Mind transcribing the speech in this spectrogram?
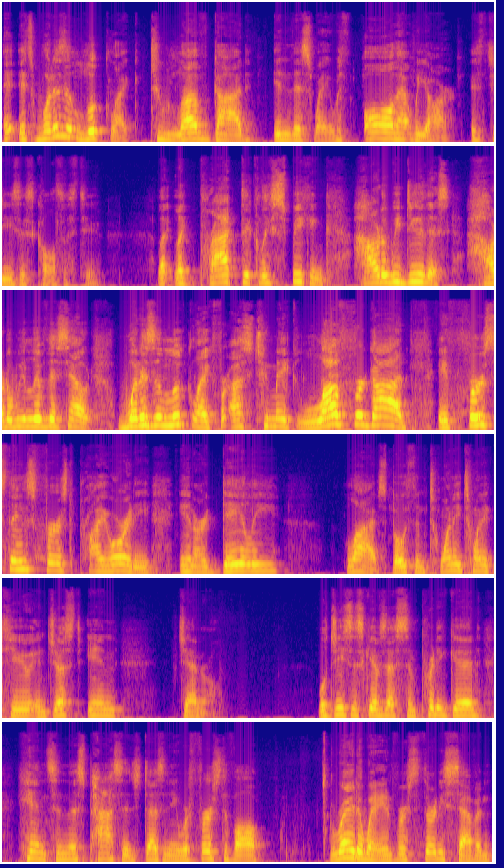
it's what does it look like to love God in this way with all that we are, as Jesus calls us to? Like, like practically speaking, how do we do this? How do we live this out? What does it look like for us to make love for God a first things first priority in our daily lives, both in 2022 and just in general? Well, Jesus gives us some pretty good hints in this passage, doesn't he? Where, first of all, right away in verse 37,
